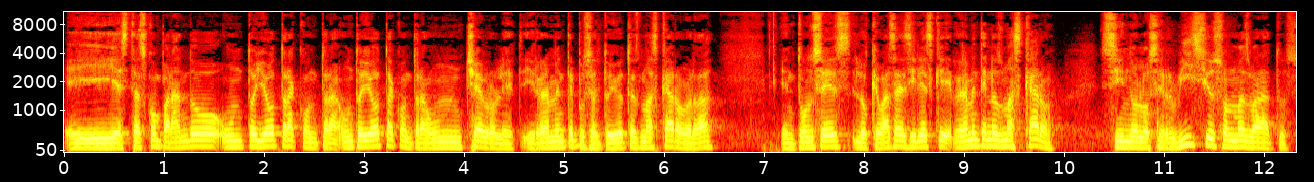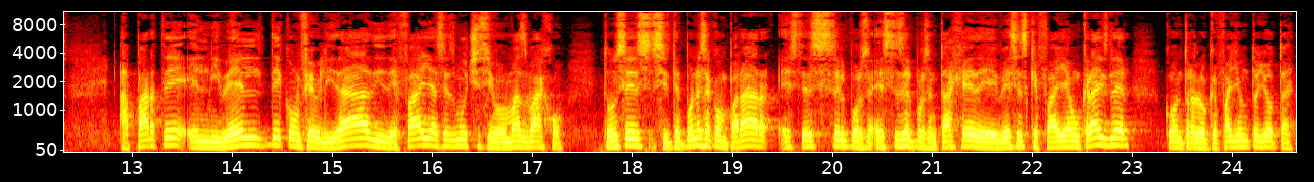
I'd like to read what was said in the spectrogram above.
y estás comparando un Toyota contra un Toyota contra un Chevrolet y realmente pues el Toyota es más caro, ¿verdad? Entonces lo que vas a decir es que realmente no es más caro, sino los servicios son más baratos. Aparte, el nivel de confiabilidad y de fallas es muchísimo más bajo. Entonces, si te pones a comparar, este es el, este es el porcentaje de veces que falla un Chrysler contra lo que falla un Toyota.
